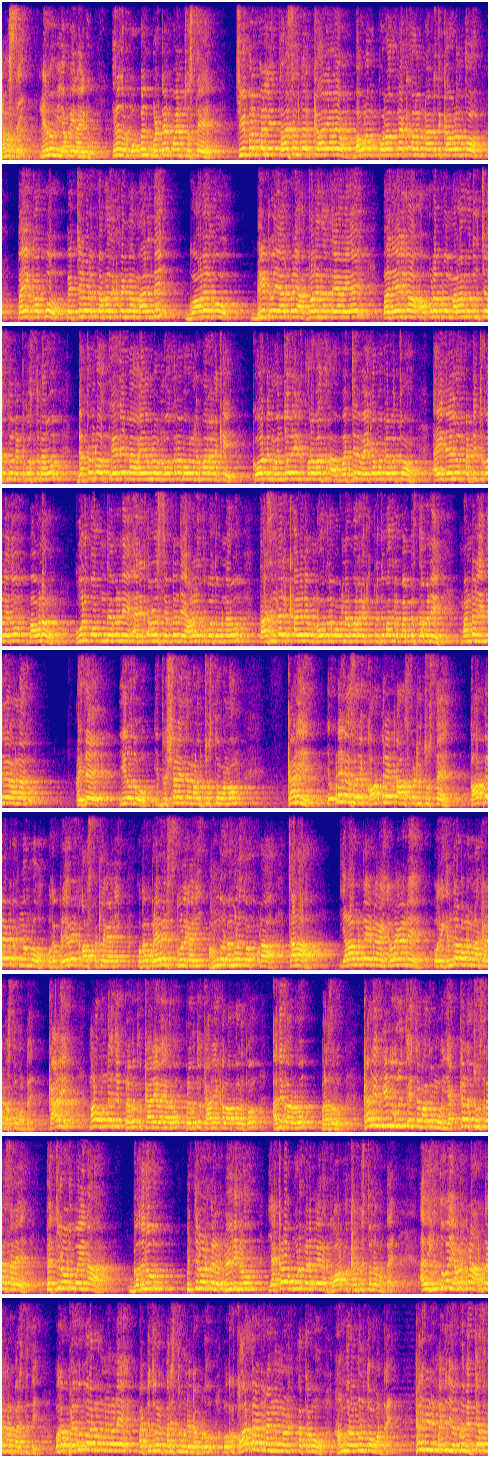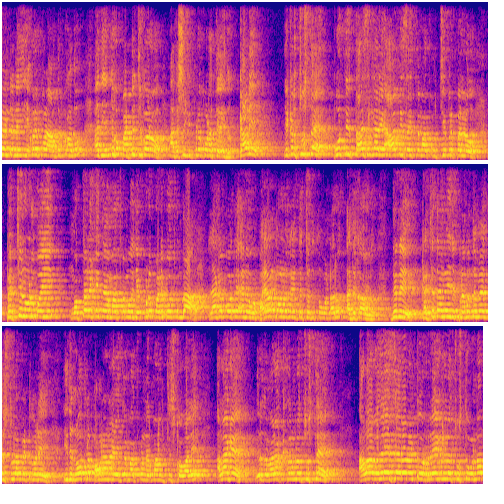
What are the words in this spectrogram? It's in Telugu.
నమస్తే నేను మీ ఎంబీ నాయుడు. ఈరోజు బొబ్బిల్ బులెటిన్ పాయింట్ చూస్తే చీపురపల్లి తహసీల్దార్ కార్యాలయం భవనం పురాతన కాలం నాటిది కావడంతో పై కప్పు పెచ్చులోడు ప్రమాదకరంగా మారింది. గోడలకు బీటలు ఏర్పడి అధ్వానంగా తయారయ్యాయి. పదేళ్ళుగా అప్పుడప్పుడు మరామతులు చేస్తూ నెట్టుకొస్తున్నారు. గతంలో తేదేపై హయాంలో నూతన భవన నిర్మాణానికి కోర్టు మంజూరైన తర్వాత వచ్చిన వైకప్ప ప్రభుత్వం ఐదేళ్ళు పట్టించుకోలేదు. భవనం కూలిపోతుందేమోనని అధికారులు సిబ్బంది అడలెత్తిపోతూ ఉన్నారు. తహసీల్దార్ కార్యాలయం నూతన భవన నిర్మాణానికి ప్రతిపాదనలు పంపిస్తామని మండలి ఇంజనీర్ అన్నారు. అయితే ఈరోజు ఈ దృశ్యాలైతే అయితే మనం చూస్తూ ఉన్నాం. కానీ ఎప్పుడైనా సరే కార్పొరేట్ హాస్పిటల్ చూస్తే కార్పొరేట్ రంగంలో ఒక ప్రైవేట్ హాస్పిటల్ కానీ ఒక ప్రైవేట్ స్కూల్ కానీ రంగులతో కూడా చాలా ఎలా ఉంటాయంటే వెళ్ళగానే ఒక ఇంద్రభవనంలా కనిపిస్తూ ఉంటాయి. కానీ మనం ఉండేది ప్రభుత్వ కార్యాలయాలు ప్రభుత్వ కార్యకలాపాలతో అధికారులు ప్రజలు. కానీ వీటి గురించి అయితే మాత్రము ఎక్కడ చూసినా సరే పెచ్చులూడిపోయిన గదులు పిచ్చిలూడిపోయిన బిల్డింగ్లు ఎక్కడో ఊడిపడిపోయిన గోడలు కనిపిస్తూనే ఉంటాయి. అవి ఎందుకో ఎవరికి కూడా అర్థం కాని పరిస్థితి. ఒక ప్రభుత్వ రంగంలోనే పట్టించుకునే పరిస్థితి ఉండేటప్పుడు ఒక కార్పొరేట్ రంగంలో మాత్రము హంగురంగులతో ఉంటాయి. కానీ వీటి మధ్యన ఎప్పుడు వ్యత్యాసం ఏంటనేది ఎవరికి కూడా అర్థం కాదు. అది ఎందుకు పట్టించుకోరో ఆ విషయం ఇప్పుడు కూడా తెలియదు. కానీ ఇక్కడ చూస్తే పూర్తి తహసీల్దారి ఆఫీస్ అయితే మాత్రం చీపురుపల్లిలో పెచ్చులు ఊడిపోయి మొత్తానికైతే మాత్రం ఇది ఎప్పుడు పడిపోతుందా లేకపోతే అనే ఒక భయం అయితే చెందుతూ ఉన్నారు అధికారులు దీన్ని ఖచ్చితంగా ఇది ప్రభుత్వమే దృష్టిలో పెట్టుకొని ఇది నూతన భవనాన్ని అయితే మాత్రం నిర్మాణం తీసుకోవాలి. అలాగే ఈరోజు మరొక క్రమంలో చూస్తే అలా వదిలేశారు అంటూ రేగడిలో చూస్తూ ఉన్నాం.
